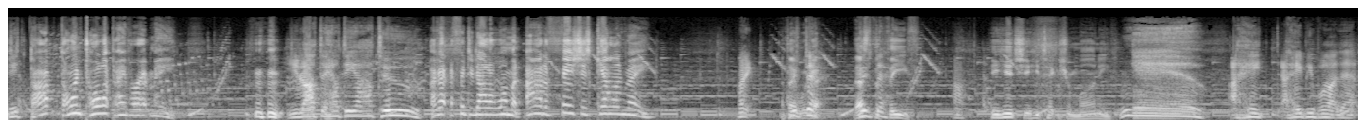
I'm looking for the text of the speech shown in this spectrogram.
He, Stop throwing toilet paper at me! you lost the healthy R too. I got the $50 woman. Ah, the fish is killing me! Wait, I think Who's we that? got. That's Who's the that? thief. Oh. He hits you, he takes your money. no. I hate, I hate people like that.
